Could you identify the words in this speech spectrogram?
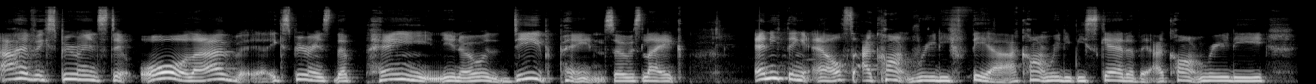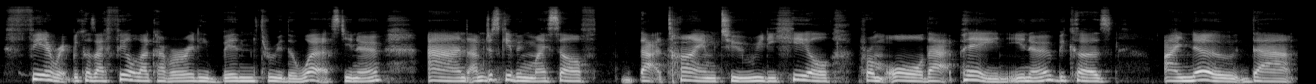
I have experienced it all. I've experienced the pain, you know, deep pain. So it's like anything else, I can't really fear. I can't really be scared of it. I can't really fear it because I feel like I've already been through the worst, you know? And I'm just giving myself that time to really heal from all that pain, you know, because I know that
